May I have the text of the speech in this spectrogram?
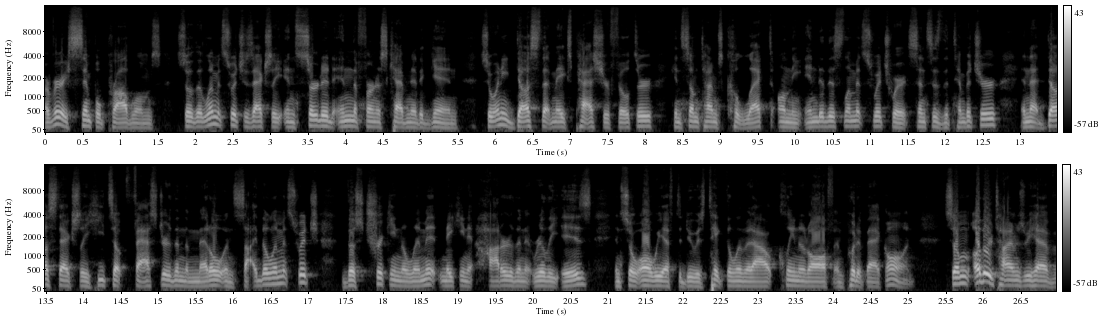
are very simple problems. So the limit switch is actually inserted in the furnace cabinet again. So any dust that makes past your filter can sometimes collect on the end of this limit switch where it senses the temperature and that dust actually heats up faster than the metal inside the limit switch thus tricking the limit making it hotter than it really is. And so all we have to do is take the limit out clean it off and put it back on. Some other times we have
